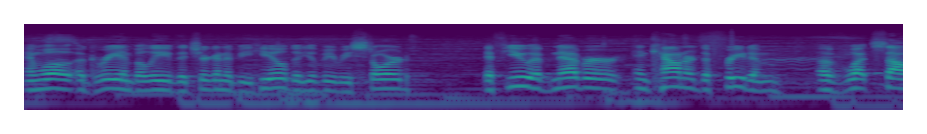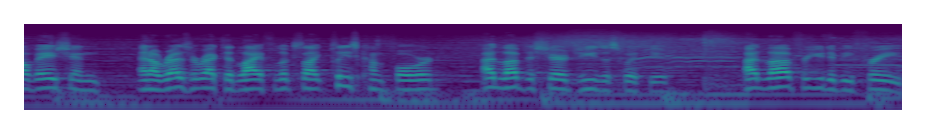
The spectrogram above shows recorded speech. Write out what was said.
and we'll agree and believe that you're going to be healed, that you'll be restored. If you have never encountered the freedom of what salvation and a resurrected life looks like, please come forward. I'd love to share Jesus with you. I'd love for you to be free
